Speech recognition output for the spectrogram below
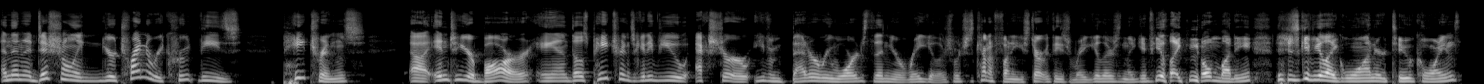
And then additionally, you're trying to recruit these patrons uh, into your bar, and those patrons give you extra or even better rewards than your regulars, which is kind of funny. You start with these regulars, and they give you like no money; they just give you like one or two coins.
